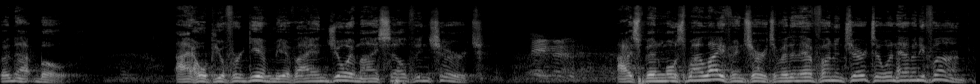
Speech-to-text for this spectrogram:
but not both. I hope you'll forgive me if I enjoy myself in church. Amen. I spend most of my life in church. If I didn't have fun in church, I wouldn't have any fun.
